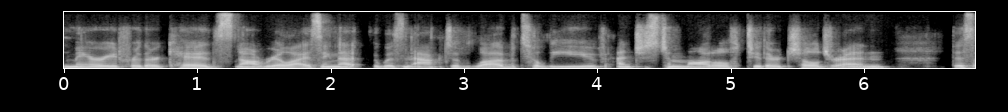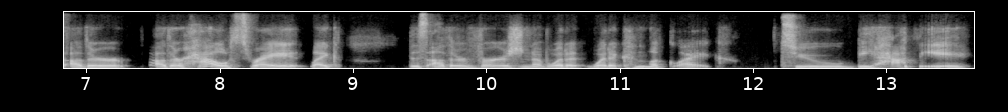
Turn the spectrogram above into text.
married for their kids, not realizing that it was an act of love to leave and just to model to their children this other other house, right? Like this other version of what it what it can look like to be happy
